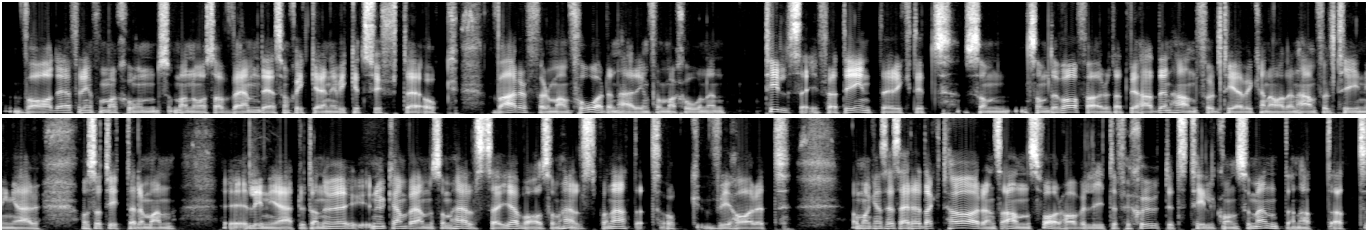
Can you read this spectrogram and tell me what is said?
vad det är för information man nås av, vem det är som skickar den, i vilket syfte och varför man får den här informationen till sig. För att det är inte riktigt som, som det var förut, att vi hade en handfull tv-kanaler, en handfull tidningar och så tittade man eh, linjärt. Utan nu, nu kan vem som helst säga vad som helst på nätet. Och vi har ett om man kan säga så här, redaktörens ansvar har väl lite förskjutits till konsumenten att, att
